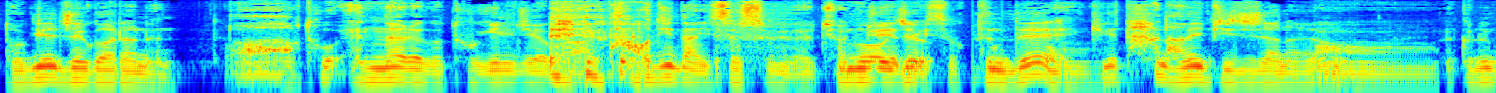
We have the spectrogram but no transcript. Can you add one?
독일 제과라는 와, 도, 옛날에 그 독일 제가 다 어디나 있었습니다. 전주에도 뭐 있었고. 근데 어. 그게 다 남의 빚이잖아요. 어. 그런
